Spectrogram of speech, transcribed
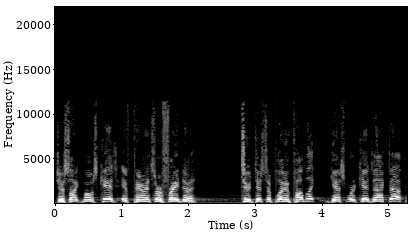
Just like most kids, if parents are afraid to, to discipline in public, guess where kids act up?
